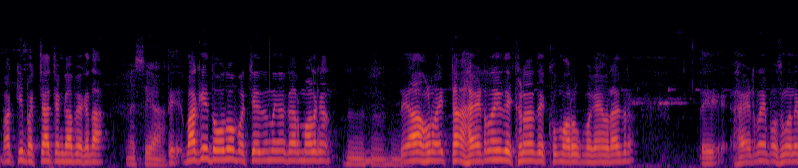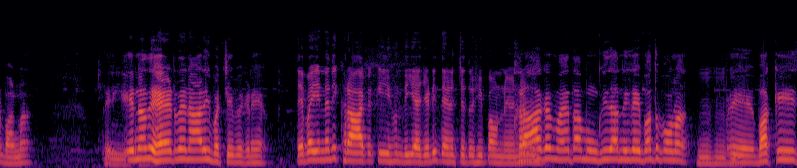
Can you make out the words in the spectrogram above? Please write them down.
ਬਾਕੀ ਬੱਚਾ ਚੰਗਾ ਵਿਕਦਾ ਅੱਛਾ। ਤੇ ਬਾਕੀ ਦੋ ਦੋ ਬੱਚੇ ਦਿੰਦੀਆਂ ਕਰਮ ਵਾਲੀਆਂ। ਹੂੰ ਹੂੰ। ਤੇ ਆ ਹੁਣ ਇੱਥਾ ਹਾਈਟ ਨਾਲ ਹੀ ਦੇਖਣਾ ਦੇਖੋ ਮਾਰੋ ਕੈਮਰਾ ਇਧਰ। ਤੇ ਹਾਈਟ ਨਾਲ ਹੀ ਪਸ਼ੂਆਂ ਨੇ ਬਣਨਾ। ਤੇ ਇਹਨਾਂ ਦੇ ਹਾਈਟ ਦੇ ਨਾਲ ਹੀ ਬੱਚੇ ਵਿਕਣੇ ਆ। ਤੇ ਬਈ ਇਹਨਾਂ ਦੀ ਖੁਰਾਕ ਕੀ ਹੁੰਦੀ ਆ ਜਿਹੜੀ ਦਿਨ 'ਚ ਤੁਸੀਂ ਪਾਉਂਦੇ ਹੋ ਖਰਾਕ ਮੈਂ ਤਾਂ ਮੂੰਗੀ ਦਾ ਨੀਰਾ ਹੀ ਵੱਧ ਪਾਉਣਾ। ਤੇ ਬਾਕੀ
